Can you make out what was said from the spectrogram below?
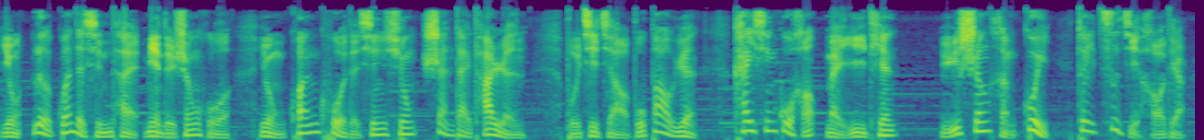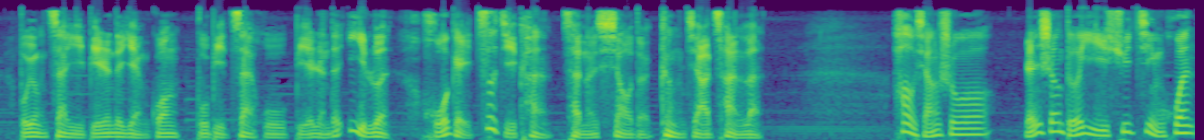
用乐观的心态面对生活，用宽阔的心胸善待他人，不计较，不抱怨，开心过好每一天。余生很贵，对自己好点儿。”不用在意别人的眼光，不必在乎别人的议论，活给自己看，才能笑得更加灿烂。浩翔说：“人生得意须尽欢，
